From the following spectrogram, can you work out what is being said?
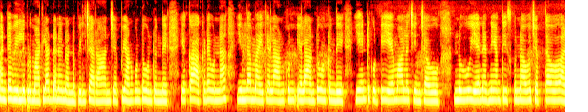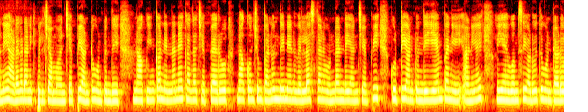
అంటే వీళ్ళు ఇప్పుడు మాట్లాడడానికి నన్ను పిలిచారా? అని చెప్పి అనుకుంటూ ఉంటుంది. ఇక అక్కడే ఉన్న? ఇందమ్మ అయితే ఎలా అనుకు ఎలా అంటూ ఉంటుంది. ఏంటి కుట్టి ఏం ఆలోచించావు? నువ్వు ఏ నిర్ణయం తీసుకున్నావో చెప్తావో అని అడగడానికి పిలిచాము అని చెప్పి అంటూ ఉంటుంది. నాకు ఇంకా నిన్ననే కదా చెప్పారు. నాకు కొంచెం పని ఉంది నేను వెళ్ళొస్తాను ఉండండి అని చెప్పి కుట్టి అంటుంది. ఏం పని? అని వంశీ అడుగుతూ ఉంటాడు.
